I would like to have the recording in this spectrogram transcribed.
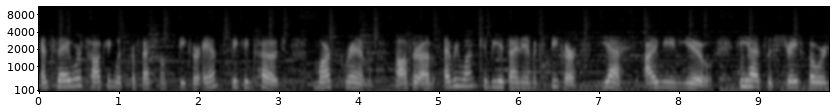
And today we're talking with professional speaker and speaking coach Mark Grimm, author of Everyone Can Be a Dynamic Speaker. Yes, I mean you. He has the straightforward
